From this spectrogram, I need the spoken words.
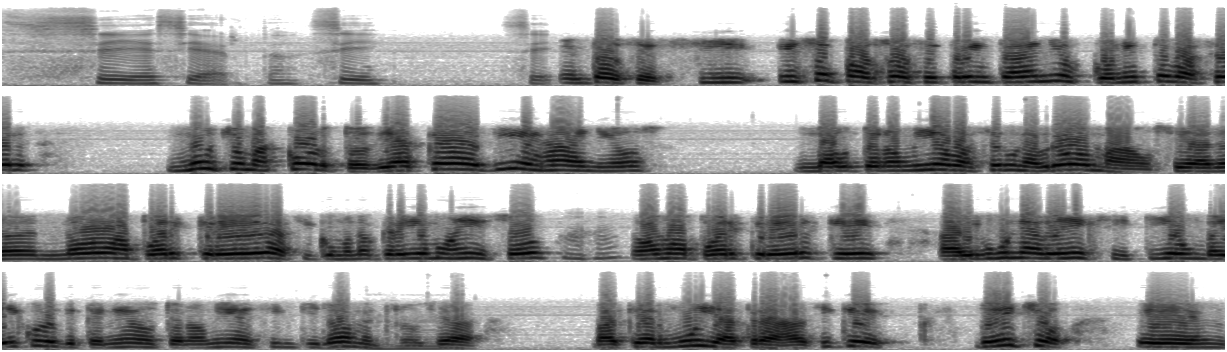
sí, es cierto, sí, sí. Entonces, si eso pasó hace 30 años, con esto va a ser mucho más corto. De acá a 10 años, la autonomía va a ser una broma. O sea, no, no vamos a poder creer, así como no creíamos eso, no vamos a poder creer que alguna vez existía un vehículo que tenía una autonomía de 100 kilómetros. O sea, va a quedar muy atrás. Así que, de hecho, eh,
